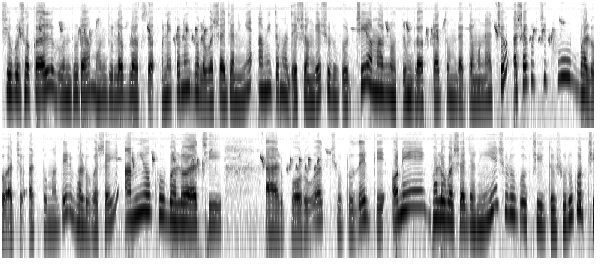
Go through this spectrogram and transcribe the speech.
শুভ সকাল, বন্ধুরা। মঞ্জুলা ব্লগস অনেক অনেক ভালোবাসা জানিয়ে আমি তোমাদের সঙ্গে শুরু করছি আমার নতুন ব্লগটা। তোমরা কেমন আছো? আশা করছি খুব ভালো আছো। আর তোমাদের ভালোবাসাই আমিও খুব ভালো আছি। আর বড় আর ছোটোদেরকে অনেক ভালোবাসা জানিয়ে শুরু করছি। তো শুরু করছি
